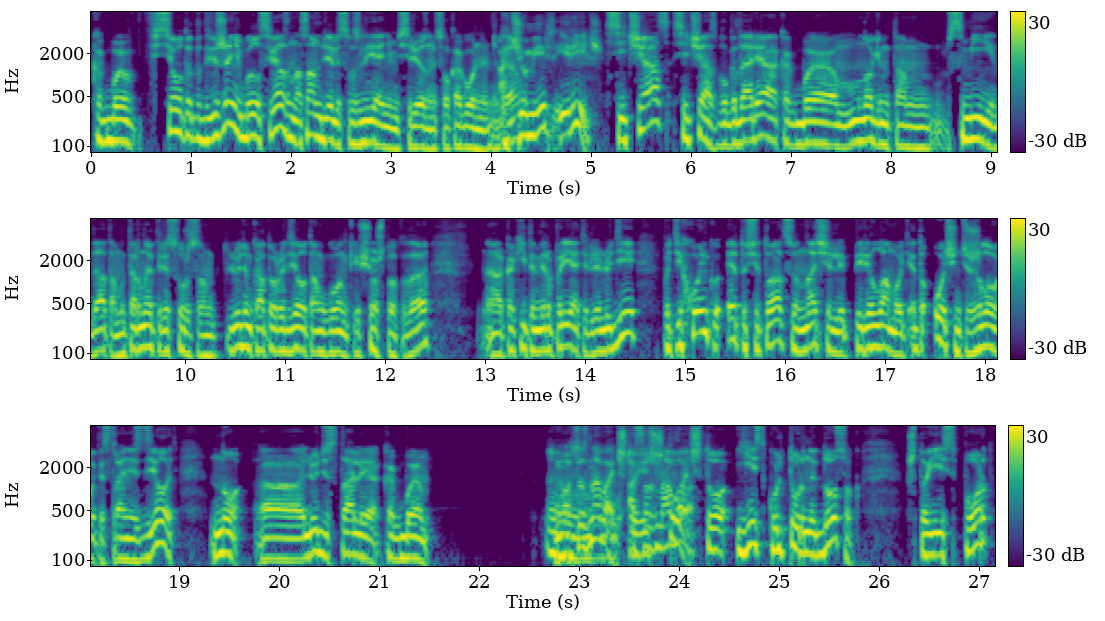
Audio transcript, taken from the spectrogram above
как бы все вот это движение было связано на самом деле с возлияниями серьезными, с алкогольными. О да? чем и речь? Сейчас, сейчас, благодаря как бы многим там СМИ, да, там интернет-ресурсам, людям, которые делают там гонки, еще что-то, да, а, какие-то мероприятия для людей, потихоньку эту ситуацию начали переламывать. Это очень тяжело в этой стране сделать, но э, люди стали как бы ну, осознавать, что осознавать, есть что. что есть культурный досуг, что есть спорт,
